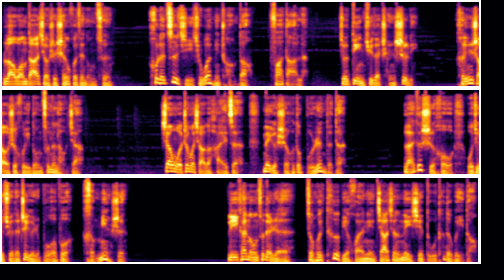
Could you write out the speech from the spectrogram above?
老王打小是生活在农村，后来自己去外面闯荡发达了，就定居在城市里，很少是回农村的老家。像我这么小的孩子，那个时候都不认得他。来的时候我就觉得这个人伯伯很面生。离开农村的人总会特别怀念家乡的那些独特的味道。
